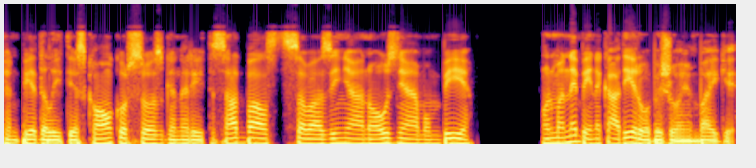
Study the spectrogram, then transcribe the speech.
gan piedalīties konkursos, gan arī tas atbalsts savā ziņā no uzņēmuma bija. Un man nebija nekāda ierobežojuma baigie.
